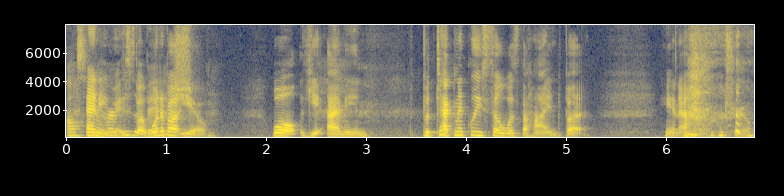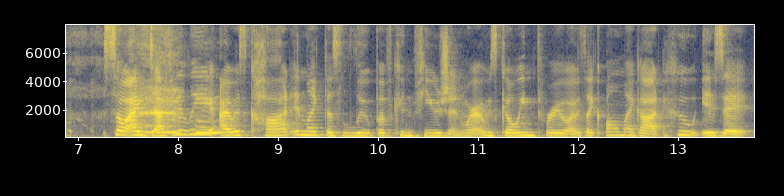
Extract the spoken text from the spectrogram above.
also, anyways, but what about you? Well, yeah, I mean, but technically, so was the hind, but you know, true. So I definitely I was caught in like this loop of confusion where I was going through. I was like, "Oh my god, who is it?"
